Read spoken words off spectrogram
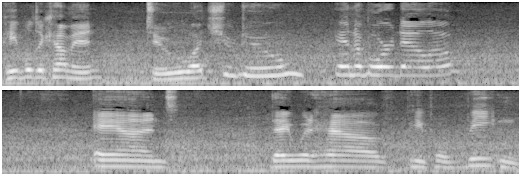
people to come in, do what you do in a bordello, and they would have people beaten,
